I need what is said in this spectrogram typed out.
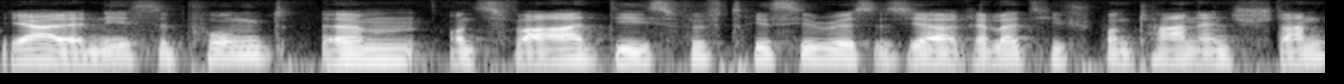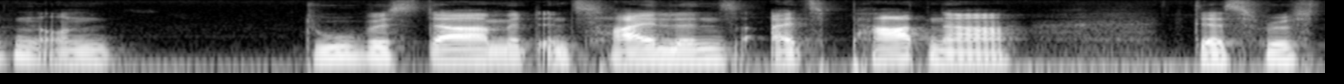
Ja, der nächste Punkt, ähm, und zwar die Swift 3 Series ist ja relativ spontan entstanden und du bist da mit in Silence als Partner der Swift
